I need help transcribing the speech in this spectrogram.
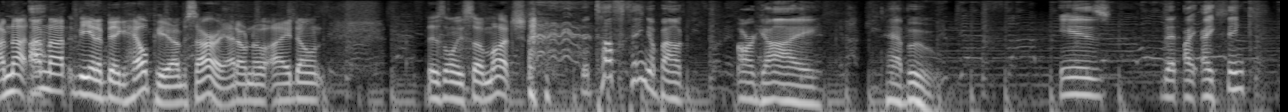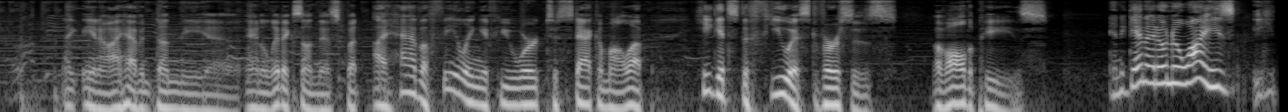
I'm not i'm not being a big help here. I'm sorry. I don't know. I don't there's only so much The tough thing about our guy Taboo is that I, I think, I, you know, I haven't done the uh, analytics on this, but I have a feeling if you were to stack them all up, he gets the fewest verses of all the Peas. And again, I don't know why he's he,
